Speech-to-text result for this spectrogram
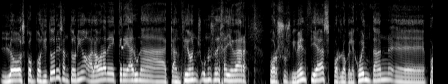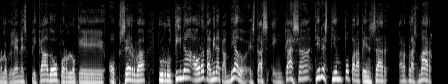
Los compositores, Antonio, a la hora de crear una canción, uno se deja llevar por sus vivencias, por lo que le cuentan, eh, por lo que le han explicado, por lo que observa. Tu rutina ahora también ha cambiado. Estás en casa, ¿tienes tiempo para pensar, para plasmar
